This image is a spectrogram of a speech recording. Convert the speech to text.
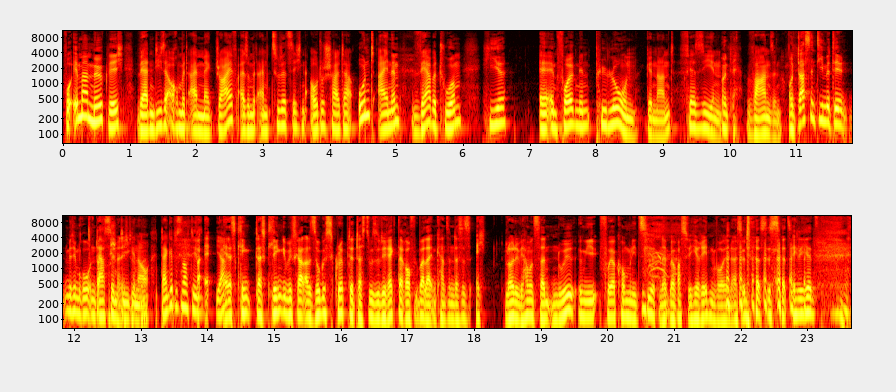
Wo immer möglich werden diese auch mit einem McDrive, also mit einem zusätzlichen Autoschalter und einem Werbeturm hier äh, im folgenden Pylon genannt, versehen. Und- Wahnsinn. Und das sind die mit dem, mit dem roten Dach Das sind die, wahrscheinlich, genau. ne? Dann gibt es noch die, Äh, ja, Ey, das klingt, das klingt übrigens gerade alles so gescriptet, dass du so direkt darauf überleiten kannst und das ist echt, Leute, wir haben uns dann null irgendwie vorher kommuniziert, ne, über was wir hier reden wollen. Also das ist tatsächlich jetzt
